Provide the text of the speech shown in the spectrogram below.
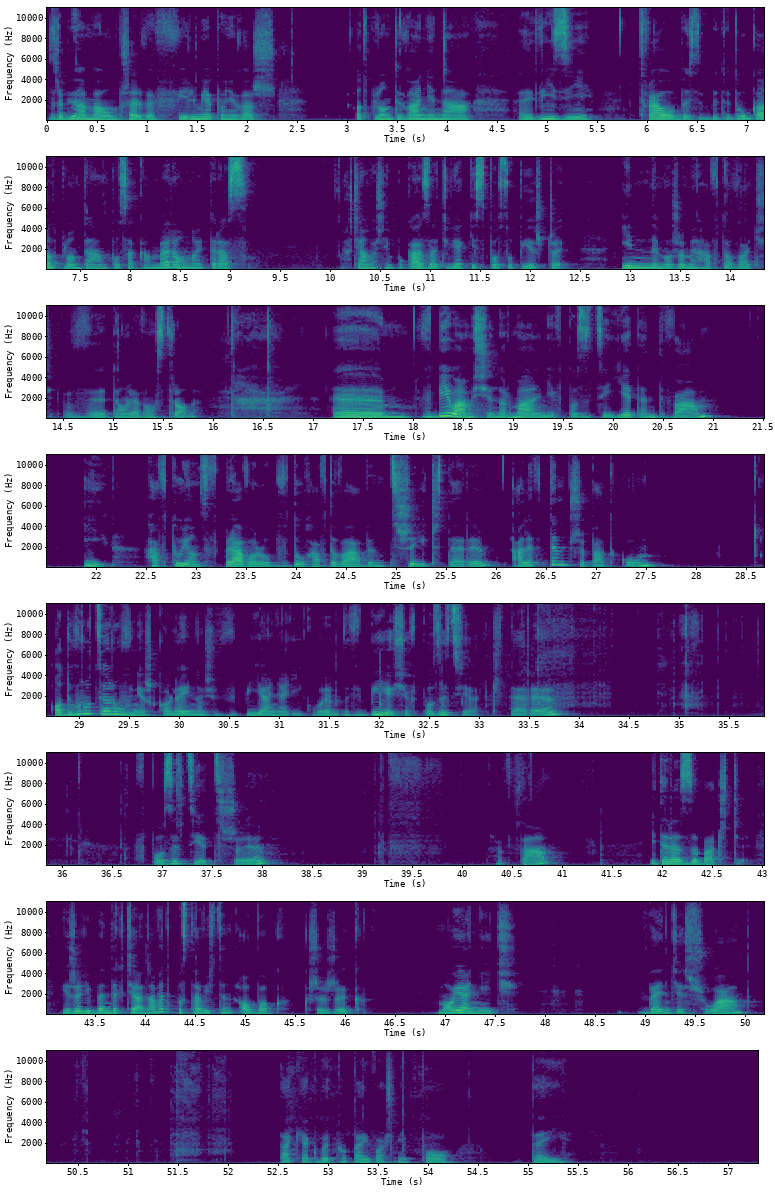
zrobiłam małą przerwę w filmie, ponieważ odplątywanie na e, wizji trwałoby zbyt długo. Odplątałam poza kamerą, no i teraz chciałam właśnie pokazać, w jaki sposób jeszcze inny możemy haftować w tą lewą stronę. Wbiłam się normalnie w pozycję 1-2 i haftując w prawo lub w dół haftowałabym 3 i 4, ale w tym przypadku odwrócę również kolejność wbijania igły. Wbiję się w pozycję 4, w pozycję 3, prawda? I teraz zobaczcie, jeżeli będę chciała nawet postawić ten obok krzyżyk, moja nić będzie szła tak jakby tutaj właśnie po tej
